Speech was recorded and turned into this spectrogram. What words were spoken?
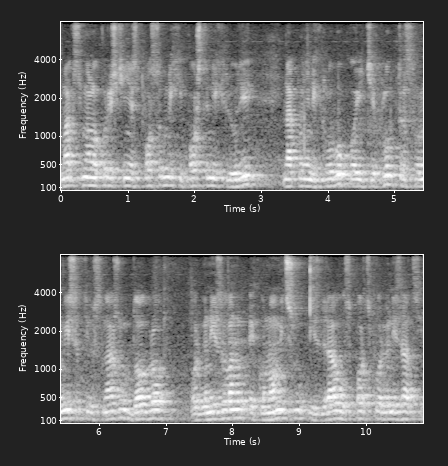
maksimalno korišćenje sposobnih i poštenih ljudi naklonjenih klubu, koji će klub transformisati u snažnu, dobro organizovanu, ekonomičnu i zdravu sportsku organizaciju.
